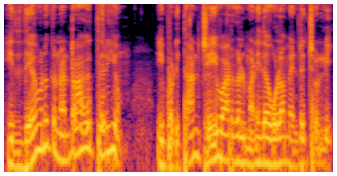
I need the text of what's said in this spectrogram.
இது தேவனுக்கு நன்றாக தெரியும். இப்படித்தான் செய்வார்கள் மனித குலம் என்று சொல்லி.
